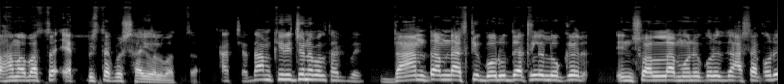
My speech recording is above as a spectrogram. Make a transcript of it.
বাহামা বাচ্চা এক পিস থাকবে সাইওয়াল বাচ্চা। আচ্ছা দাম কি রিজনেবল থাকবে? দাম টাম না আজকে গরু দেখলে লোকের ইনশাল্লাহ মনে করে যে আশা করে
